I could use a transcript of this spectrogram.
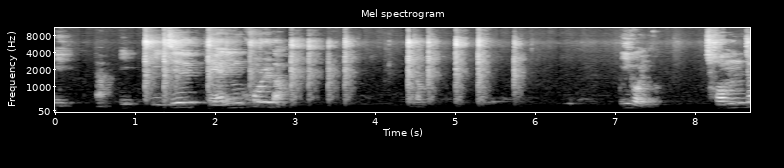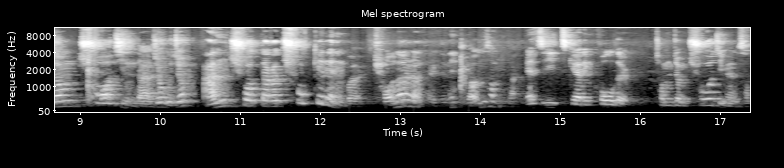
it, 아, it is getting colder. 이거 이거. 점점 추워진다죠? 그죠? 안 추웠다가 추웠게 되는 거예요. 변화를 나타낼 때는 연서입니다. As it's getting colder. 점점 추워지면서.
